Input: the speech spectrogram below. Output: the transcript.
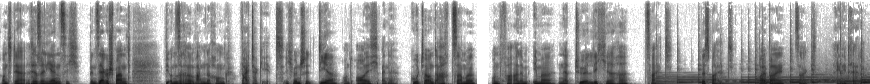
und der Resilienz. Ich bin sehr gespannt, wie unsere Wanderung weitergeht. Ich wünsche dir und euch eine gute und achtsame und vor allem immer natürlichere Zeit. Bis bald. Bye bye, sagt René Träder.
